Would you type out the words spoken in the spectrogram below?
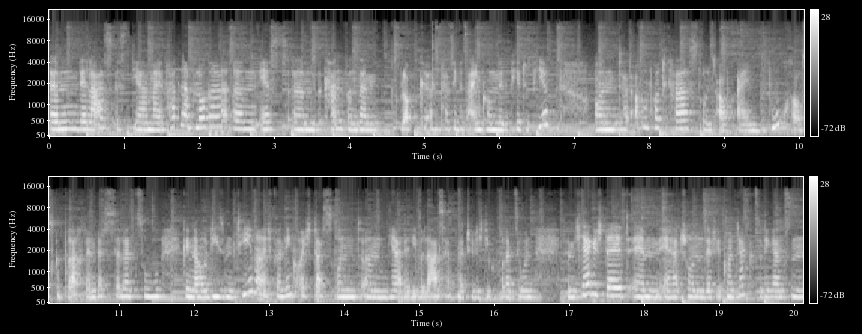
Ähm, der Lars ist ja mein Partnerblogger. Ähm, er ist ähm, bekannt von seinem Blog äh, Passives Einkommen mit Peer-to-Peer. peer to peer und hat auch einen Podcast und auch ein Buch rausgebracht, ein Bestseller zu genau diesem Thema. Ich verlinke euch das und ähm, ja, der liebe Lars hat natürlich die Kooperation für mich hergestellt. Ähm, er hat schon sehr viel Kontakt zu den ganzen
